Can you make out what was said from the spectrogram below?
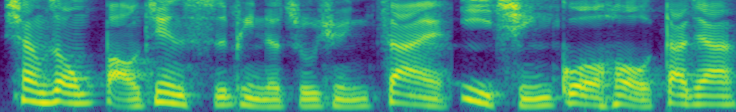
像这种保健食品的族群，在疫情过后，大家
